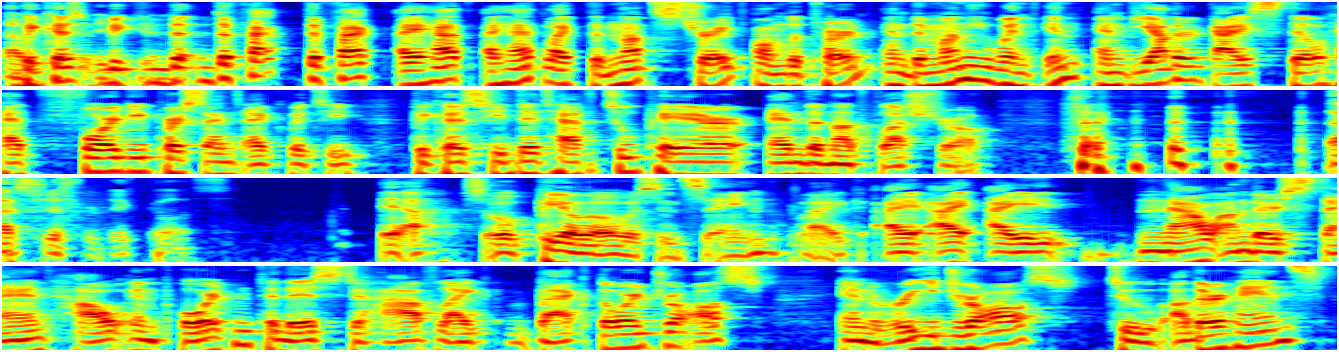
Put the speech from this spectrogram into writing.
that would because be be, the, the fact the fact I had I had like the nuts straight on the turn and the money went in and the other guy still had 40% equity because he did have two pair and the nut flush draw. That's just ridiculous. Yeah, so PLO is insane. Like I, I I now understand how important it is to have like backdoor draws and redraws to other hands.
